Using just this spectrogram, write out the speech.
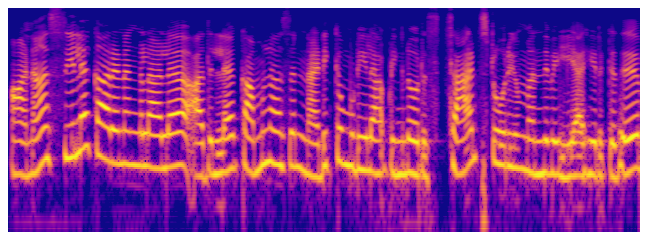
ஆனால் சில காரணங்களால் அதில் கமல்ஹாசன் நடிக்க முடியல அப்படிங்கிற ஒரு சேட் ஸ்டோரியும் வந்து வெளியாகி இருக்குது.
